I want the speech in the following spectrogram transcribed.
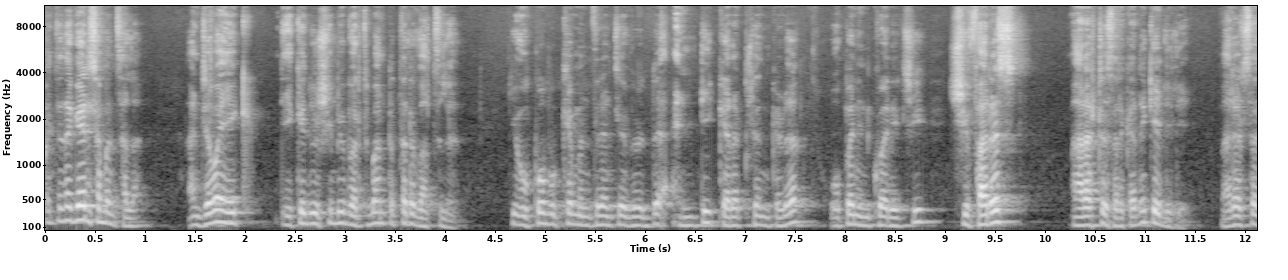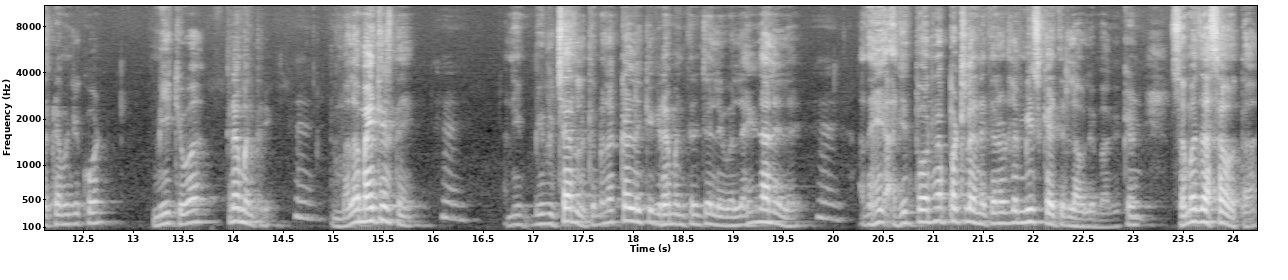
पण त्याचा गैरसमज झाला. आणि जेव्हा एक एके दिवशी मी वर्तमानपत्र वाचलं की उपमुख्यमंत्र्यांच्या विरुद्ध अँटी करप्शनकडं ओपन इन्क्वायरीची शिफारस महाराष्ट्र सरकारने केलेली आहे. महाराष्ट्र सरकार म्हणजे कोण? मी किंवा गृहमंत्री? मला माहितीच नाही. आणि मी विचारलं तर मला कळलं की गृहमंत्र्यांच्या लेवलला हे झालेलं आहे. आता हे अजित पवारांना पटलं नाही त्यांना म्हटलं मीच काहीतरी लावले मागं. कारण समज असा होता.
